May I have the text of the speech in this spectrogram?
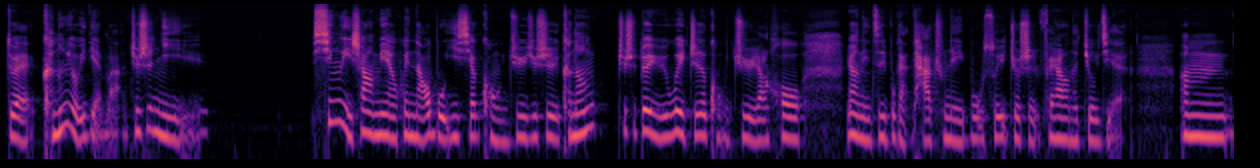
对，可能有一点吧，就是你心理上面会脑补一些恐惧，就是可能就是对于未知的恐惧，然后让你自己不敢踏出那一步，所以就是非常的纠结，嗯。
